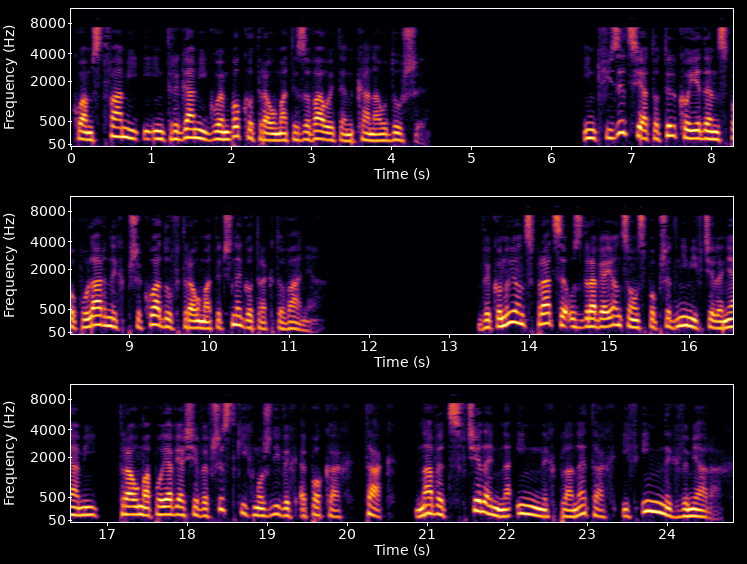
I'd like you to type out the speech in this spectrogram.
kłamstwami i intrygami głęboko traumatyzowały ten kanał duszy. Inkwizycja to tylko jeden z popularnych przykładów traumatycznego traktowania. Wykonując pracę uzdrawiającą z poprzednimi wcieleniami, trauma pojawia się we wszystkich możliwych epokach, tak, nawet z wcieleń na innych planetach i w innych wymiarach.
